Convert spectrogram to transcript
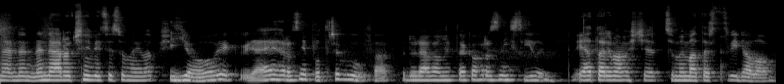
Ne, ne, nenáročné věci jsou nejlepší. Jo, jak, já je hrozně potřebuju, fakt. Dodává mi to jako hrozný síly. Já tady mám ještě, co mi mateřství dalo.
